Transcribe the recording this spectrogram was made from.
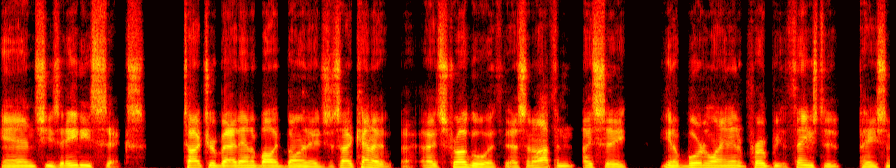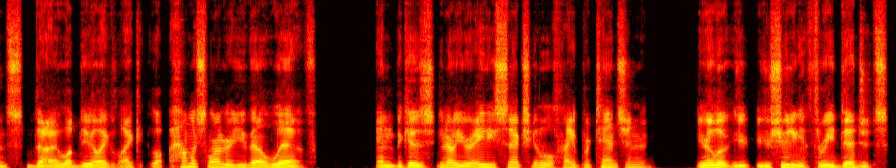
and she's 86. Talked to her about anabolic bone age. So I kind of I struggle with this, and often I say, you know, borderline inappropriate things to patients that I love dealing like, like how much longer are you going to live? And because, you know, you're 86, you get a little hypertension, you're, you're shooting at three digits.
